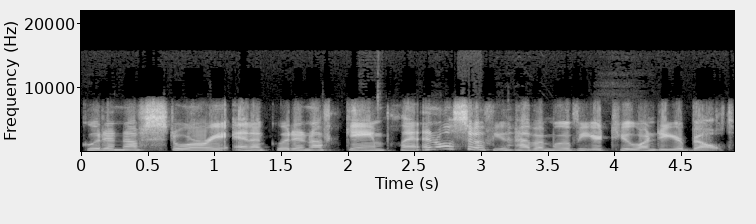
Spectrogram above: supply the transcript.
good enough story and a good enough game plan, and also if you have a movie or two under your belt.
